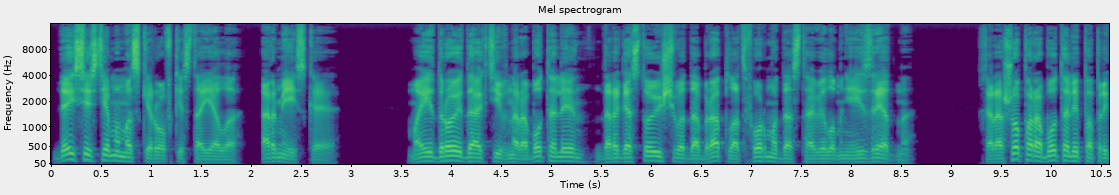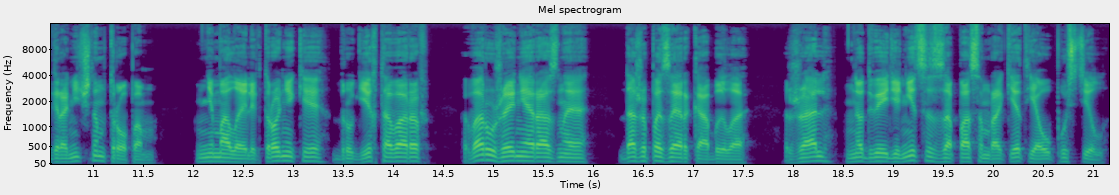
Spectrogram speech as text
да и система маскировки стояла, армейская. Мои дроиды активно работали, дорогостоящего добра платформа доставила мне изрядно. Хорошо поработали по приграничным тропам. Немало электроники, других товаров, вооружение разное, даже ПЗРК было. Жаль, но две единицы с запасом ракет я упустил.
